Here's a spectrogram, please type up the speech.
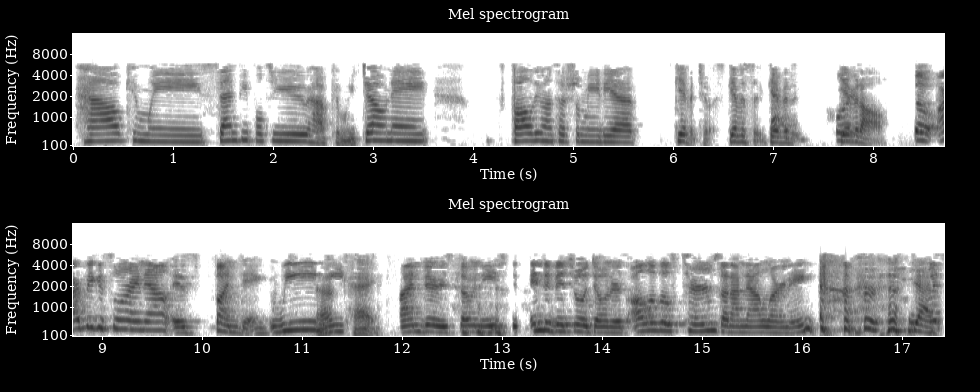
how can we send people to you, how can we donate, follow you on social media, give it to us, give us, give it, give it all. So our biggest one right now is funding. We okay. need funders, donations, individual donors, all of those terms that I'm now learning. yes.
